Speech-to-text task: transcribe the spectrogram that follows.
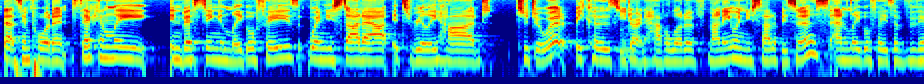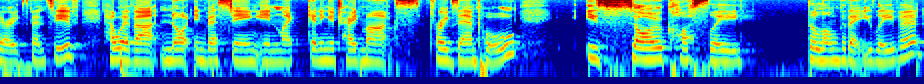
That's important. Secondly, investing in legal fees. When you start out, it's really hard to do it because you don't have a lot of money when you start a business and legal fees are very expensive. However, not investing in like getting your trademarks, for example, is so costly the longer that you leave it.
